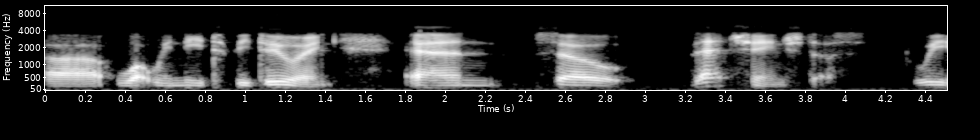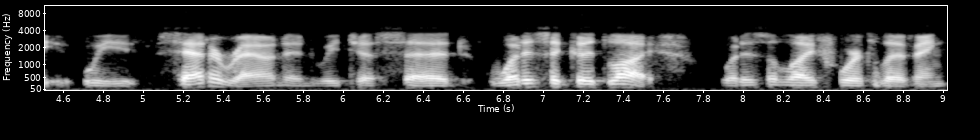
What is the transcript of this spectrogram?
uh, what we need to be doing. And so that changed us. We, we sat around and we just said, what is a good life? What is a life worth living?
